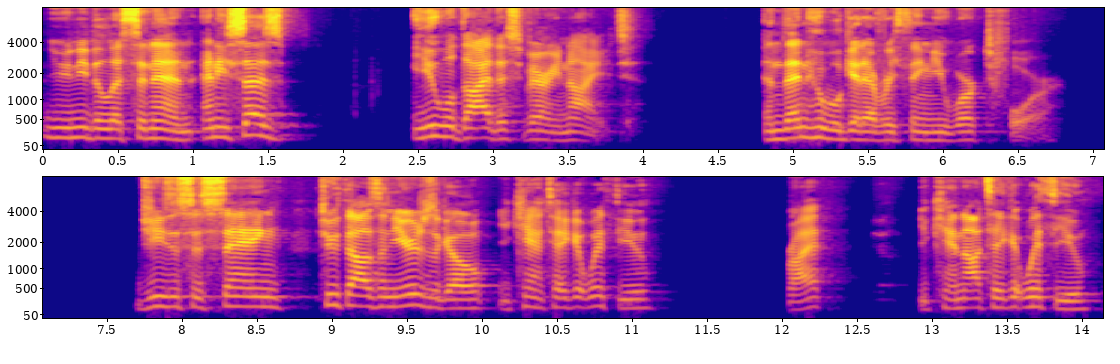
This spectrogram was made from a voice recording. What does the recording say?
You need to listen in. And he says, you will die this very night. And then who will get everything you worked for? Jesus is saying 2,000 years ago, you can't take it with you, right? You cannot take it with you.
